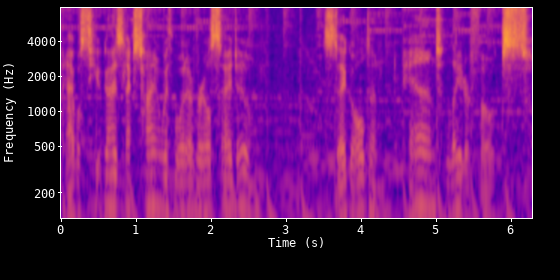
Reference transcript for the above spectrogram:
and I will see you guys next time with whatever else I do. Stay golden, and later, folks.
